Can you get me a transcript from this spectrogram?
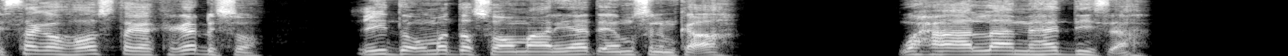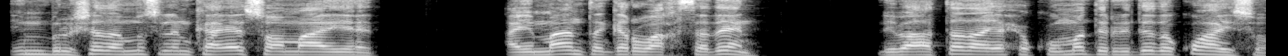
isaga hoostaga kaga dhiso ciidda ummadda soomaaliyeed ee muslimka ah. Waxaa allaah mahaddiis ah in bulshada muslimka ee soomaaliyeed ay maanta garwaaqsadeen dhibaatada ay xukuumadda riddada ku hayso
